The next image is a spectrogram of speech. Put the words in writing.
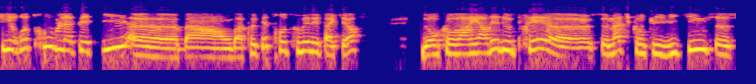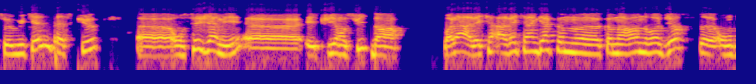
s'il retrouve l'appétit, euh, ben on va peut-être retrouver les Packers. Donc on va regarder de près ce match contre les Vikings ce week-end parce que euh, on sait jamais. Et puis ensuite, ben voilà, avec avec un gars comme comme Aaron Rodgers, on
